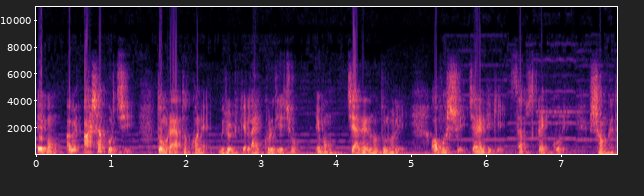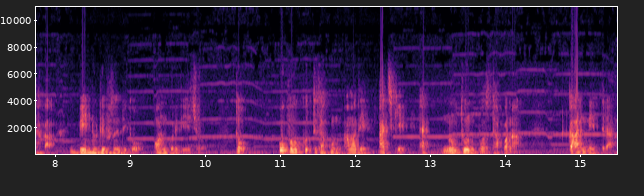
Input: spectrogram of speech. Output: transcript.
এবং আমি আশা করছি তোমরা এতক্ষণে ভিডিওটিকে লাইক করে দিয়েছ এবং চ্যানেলে নতুন হলে অবশ্যই চ্যানেলটিকে সাবস্ক্রাইব করে সঙ্গে থাকা বেল নোটিফিকেশনটিকেও অন করে দিয়েছ। তো, উপভোগ করতে থাকুন আমাদের আজকের এক নতুন উপস্থাপনা, কান নিদ্রা।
